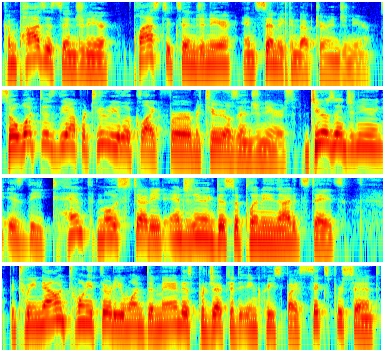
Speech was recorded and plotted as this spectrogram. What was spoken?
composites engineer, plastics engineer, and semiconductor engineer. So what does the opportunity look like for materials engineers? Materials engineering is the 10th most studied engineering discipline in the United States between now and 2031, demand is projected to increase by 6%.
